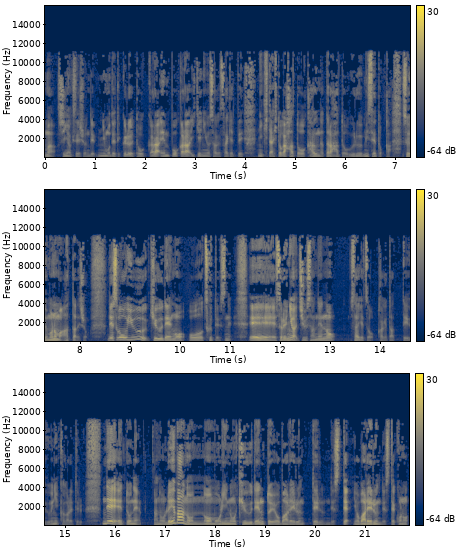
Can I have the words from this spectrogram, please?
まあ、新約聖書でにも出てくる遠くから遠方から生贄を下げてに来た人が鳩を買うんだったら鳩を売る店とか、そういうものもあったでしょう。で、そういう宮殿を作ってですね、えー、それには13年の歳月をかけたっていう風に書かれてる。で、えっとね、あの、レバノンの森の宮殿と呼ばれる、てるんですって。呼ばれるんですって。この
